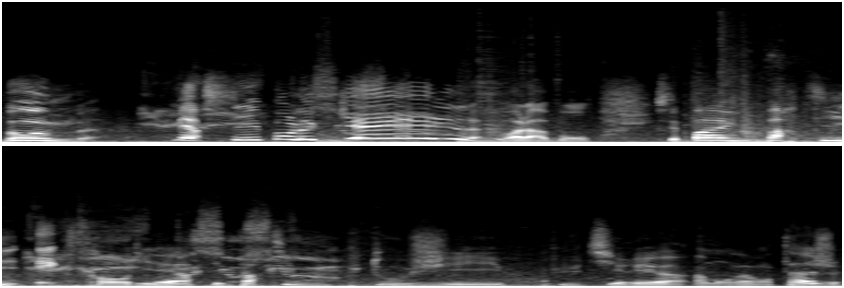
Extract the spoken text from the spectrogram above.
Boum Merci pour le kill Voilà bon. C'est pas une partie extraordinaire. C'est une partie où plutôt j'ai pu tirer à mon avantage.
